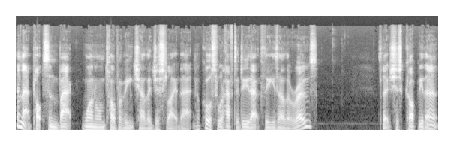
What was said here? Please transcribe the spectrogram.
And that pops them back one on top of each other just like that. And of course, we'll have to do that to these other rows. So let's just copy that.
